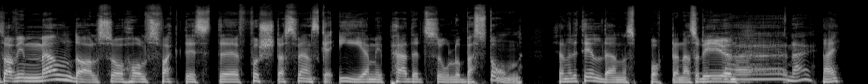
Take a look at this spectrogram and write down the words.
så har vi i Mölndal så hålls faktiskt eh, första svenska EM i padded solo baston. Känner ni till den sporten? Alltså det är ju en, Eh, nej. nej?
